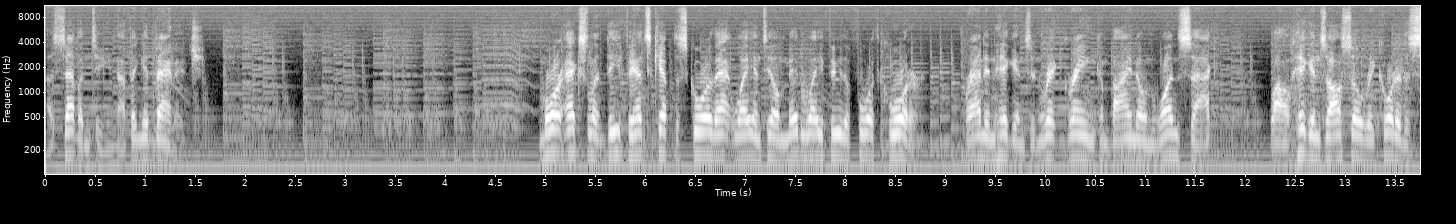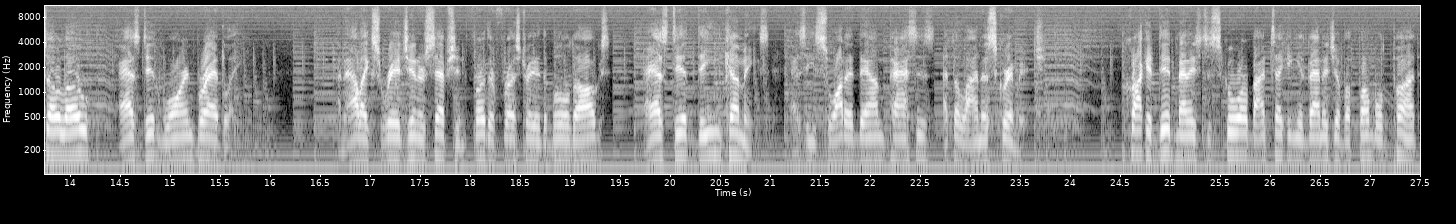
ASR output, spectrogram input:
a 17-0 advantage. More excellent defense kept the score that way until midway through the fourth quarter. Brandon Higgins and Rick Green combined on one sack, while Higgins also recorded a solo, as did Warren Bradley. An Alex Ridge interception further frustrated the Bulldogs, as did Dean Cummings as he swatted down passes at the line of scrimmage. Crockett did manage to score by taking advantage of a fumbled punt,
